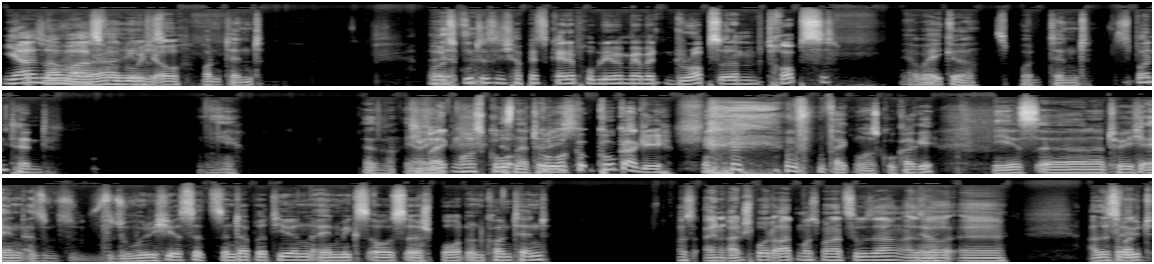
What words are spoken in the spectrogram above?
Ja, so Spontan war es ja, wohl, glaube ich, auch. Spontant. Aber das. Gute ist, ich habe jetzt keine Probleme mehr mit Drops oder mit Drops. Ja, aber Ecke, spontant. Spontent. Nee. Also, Die ja, Walkenhorst Co ist natürlich- Co Co KG. Falkenhaus KKG. Nee, ist äh, natürlich ein, also so würde ich es jetzt interpretieren, ein Mix aus äh, Sport und Content. Aus allen Randsportarten muss man dazu sagen. Also äh, alles, Na gut,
